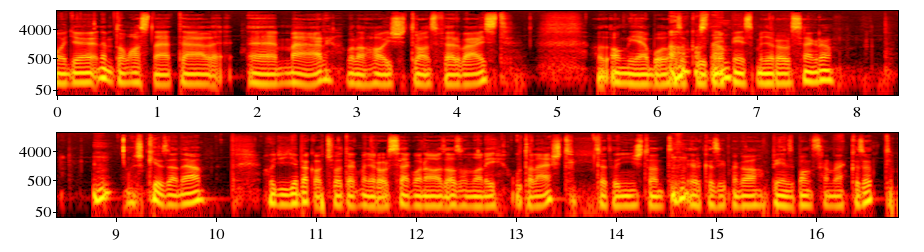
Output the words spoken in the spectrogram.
hogy nem tudom, használtál e, már valaha is TransferWise-t, az Angliából hazaküldték pénzt Magyarországra, Mhm. és képzeld el, hogy ugye bekapcsolták Magyarországon az azonnali utalást, tehát hogy instant Mhm. érkezik meg a pénz bankszámlák között.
